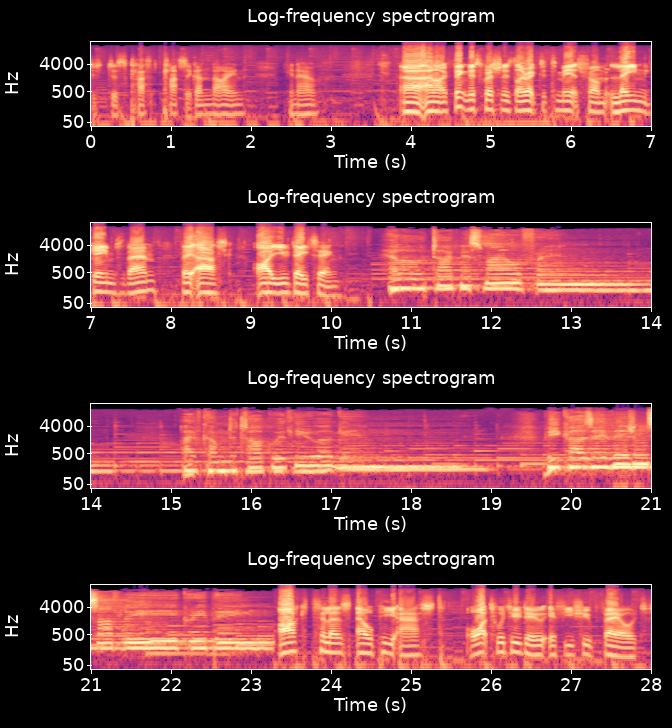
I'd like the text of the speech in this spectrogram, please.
just just class classic Undyne, you know. Uh, and I think this question is directed to me. It's from Lane Games. Then they ask, "Are you dating?" Hello, darkness, my old friend. I've come to talk with you again. Because a vision softly creeping. Arctillas LP asked, What would you do if YouTube failed?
